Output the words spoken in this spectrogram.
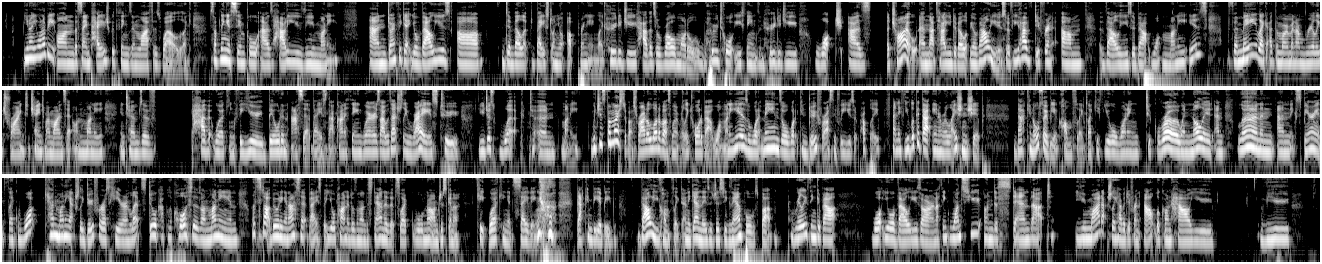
You know, you want to be on the same page with things in life as well. Like something as simple as how do you view money? And don't forget, your values are developed based on your upbringing. Like, who did you have as a role model? Who taught you things? And who did you watch as a child? And that's how you develop your values. So, if you have different um, values about what money is, for me, like at the moment, I'm really trying to change my mindset on money in terms of have it working for you, build an asset base, that kind of thing. Whereas I was actually raised to you just work to earn money, which is for most of us, right? A lot of us weren't really taught about what money is or what it means or what it can do for us if we use it properly. And if you look at that in a relationship, that can also be a conflict. Like if you're wanting to grow and knowledge and learn and, and experience, like what can money actually do for us here? And let's do a couple of courses on money and let's start building an asset base. But your partner doesn't understand it. It's like, well, no, I'm just going to keep working It's saving. that can be a big value conflict. And again, these are just examples, but really think about what your values are. And I think once you understand that you might actually have a different outlook on how you view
